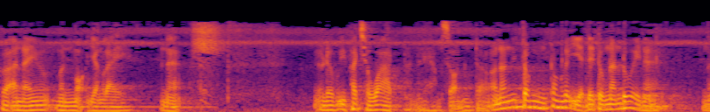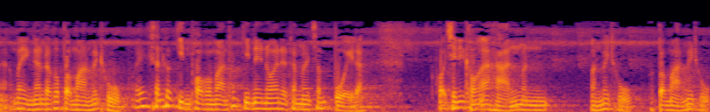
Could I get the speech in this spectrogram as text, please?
ก็อันไหนมันเหมาะอย่างไรนะเรียกวิพัชวาทในคำสอนต่างๆอันนั้นต้องต้องละเอียดในตรงนั้นด้วยนะนะไม่งั้นเราก็ประมาณไม่ถูกเอ้ยฉันก็กินพอประมาณ ถ้ากินน้อยๆเนี่ยทำไมฉันป่วยล่ะ เพราะชนิดของอาหารมันมันไม่ถูกประมาณไม่ถูก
